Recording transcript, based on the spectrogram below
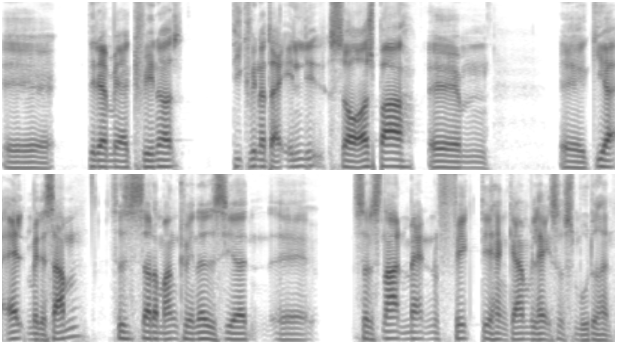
øh, det der med, at kvinder, de kvinder, der endelig så også bare øh, øh, giver alt med det samme, så, så er der mange kvinder, der siger, at øh, så snart manden fik det, han gerne ville have, så smuttede han.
